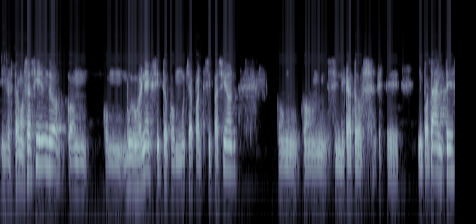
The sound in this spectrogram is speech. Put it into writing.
Y lo estamos haciendo con, muy buen éxito, con mucha participación, con, sindicatos este, importantes,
